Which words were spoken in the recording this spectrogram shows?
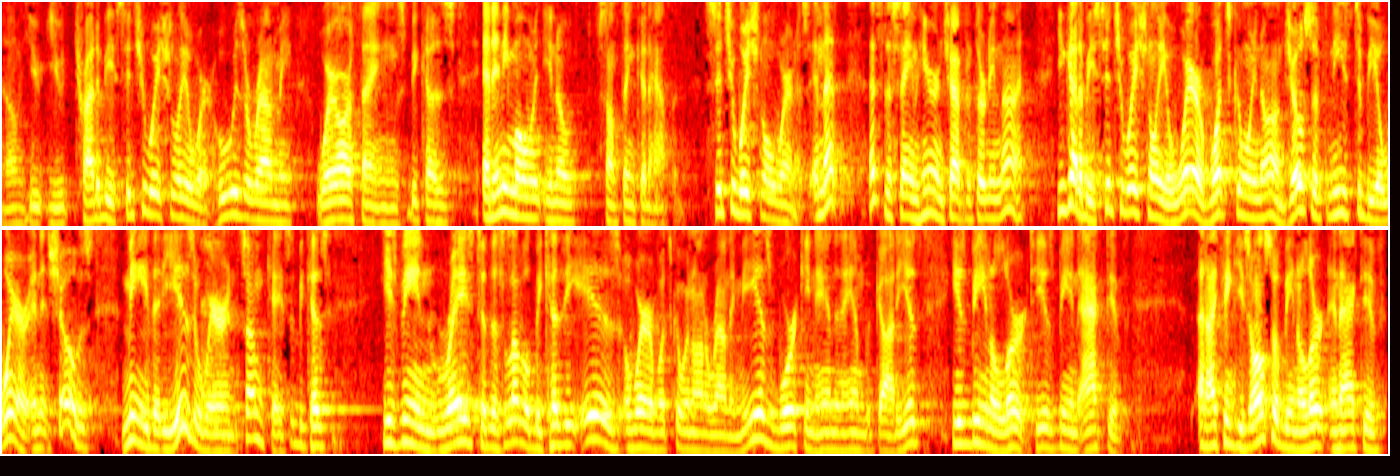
you know, you, you try to be situationally aware. Who is around me? Where are things? Because at any moment, you know, something could happen. Situational awareness. And that, that's the same here in chapter 39. You gotta be situationally aware of what's going on. Joseph needs to be aware, and it shows me that he is aware in some cases because he's being raised to this level because he is aware of what's going on around him. He is working hand in hand with God. He is, he is being alert. He is being active. And I think he's also being alert and active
